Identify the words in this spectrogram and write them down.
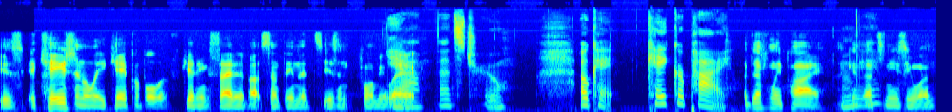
is occasionally capable of getting excited about something that isn't formulaic. yeah, that's true. Okay, cake or pie? Uh, definitely pie. I can, Okay. That's an easy one.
